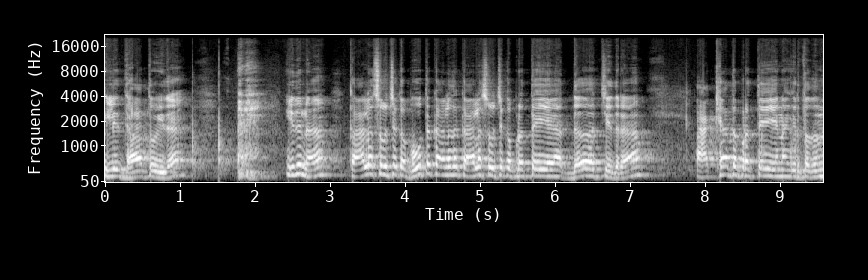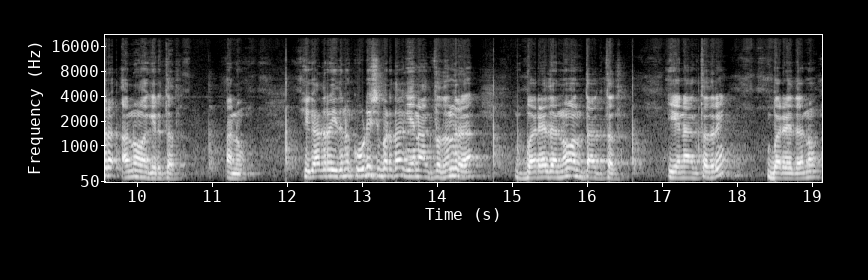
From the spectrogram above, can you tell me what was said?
ಇಲ್ಲಿ ಧಾತು ಇದೆ. ಇದನ್ನು ಕಾಲಸೂಚಕ, ಭೂತಕಾಲದ ಕಾಲಸೂಚಕ ಪ್ರತ್ಯಯ ದ ಹಚ್ಚಿದ್ರೆ, ಆಖ್ಯಾತ ಪ್ರತ್ಯಯ ಏನಾಗಿರ್ತದೆ ಅಂದ್ರೆ ಅನು ಆಗಿರ್ತದೆ. ಅನು. ಹೀಗಾದ್ರೆ ಇದನ್ನು ಕೂಡಿಸಿ ಬರೆದಾಗ ಏನಾಗ್ತದಂದ್ರೆ ಬರೆದನು ಅಂತ ಆಗ್ತದೆ ಏನಾಗ್ತದೆ ರೀ ಬರೆದನು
